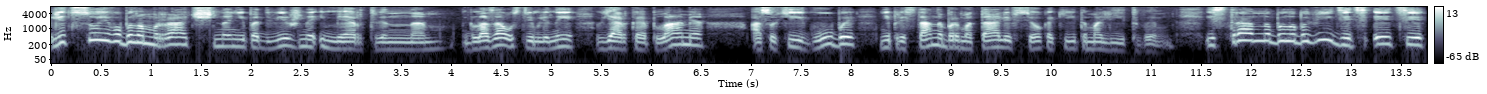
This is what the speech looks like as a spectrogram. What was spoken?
Лицо его было мрачно, неподвижно и мертвенно. Глаза устремлены в яркое пламя, а сухие губы непрестанно бормотали все какие-то молитвы. И странно было бы видеть эти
